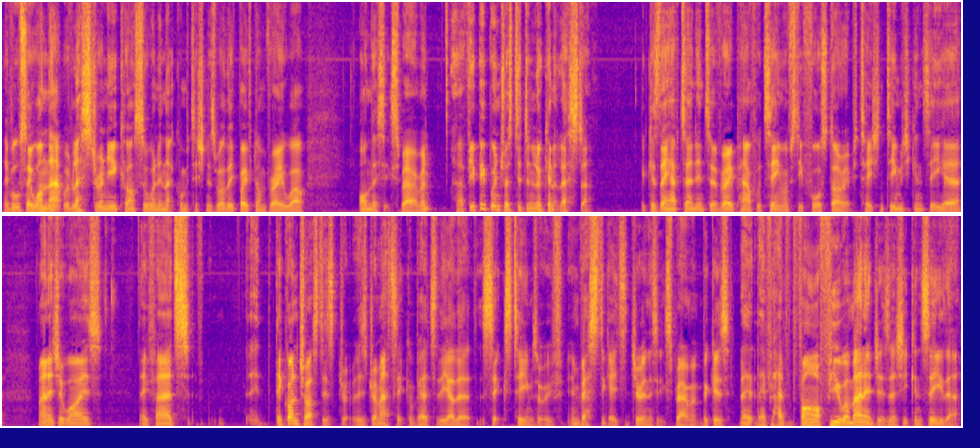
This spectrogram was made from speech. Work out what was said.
they've also won that with Leicester and Newcastle winning that competition as well. They've both done very well on this experiment. A few people interested in looking at Leicester because they have turned into a very powerful team. Obviously, four star reputation team, as you can see here. Manager wise, they've had the contrast is is dramatic compared to the other six teams that we've investigated during this experiment because they, have had far fewer managers, as you can see there.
